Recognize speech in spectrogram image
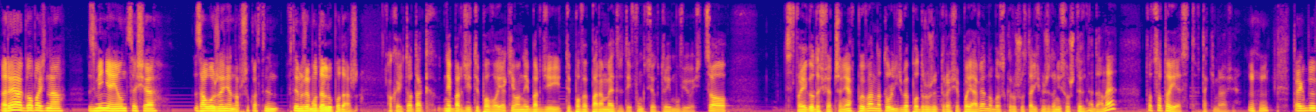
reagować na zmieniające się założenia, na przykład w, tym, w tymże modelu podaży. Okej, okay, to tak najbardziej typowo. Jakie są najbardziej typowe parametry tej funkcji, o której mówiłeś? Co z Twojego doświadczenia wpływa na tą liczbę podróży, która się pojawia? No bo skoro już ustaliśmy, że to nie są sztywne dane, to co to jest w takim razie? Mhm. To jakby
